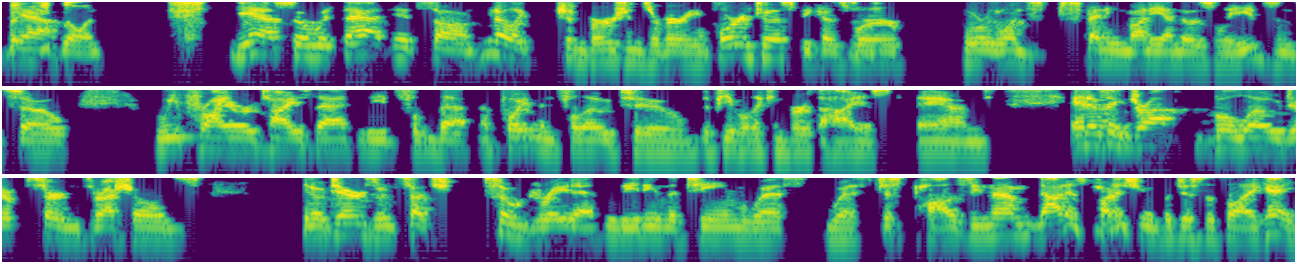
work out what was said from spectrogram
but Yeah. keep going. Yeah, so with that, it's um, you know, like conversions are very important to us because Mhm. we're we're the ones spending money on those leads, and so we prioritize that lead that appointment flow to the people that convert the highest, and and if they drop below certain thresholds, you know, Darren's been such so great at leading the team with with just pausing them, not as punishment, but just as like, hey,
